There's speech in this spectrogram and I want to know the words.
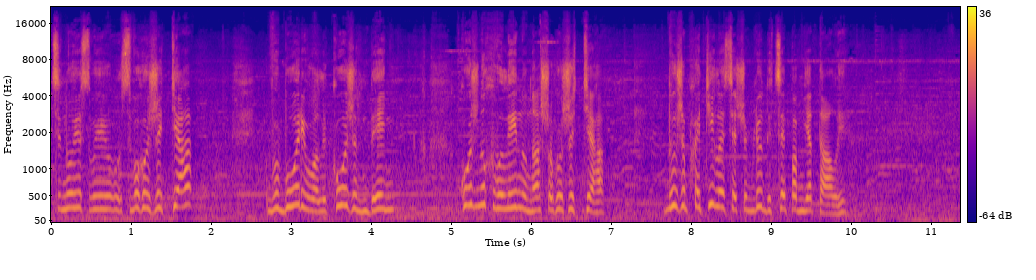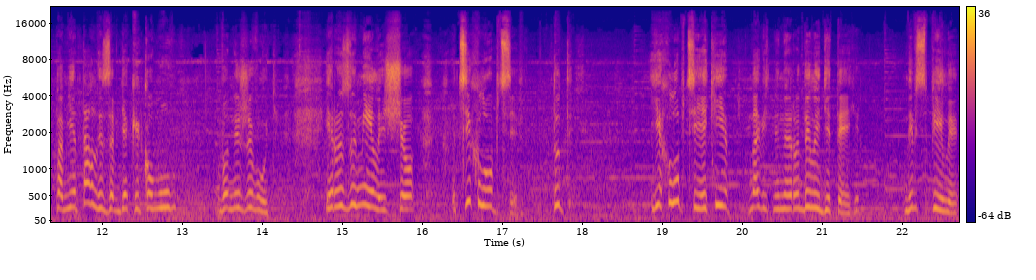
ціною свого, свого життя виборювали кожен день, кожну хвилину нашого життя. Дуже б хотілося, щоб люди це пам'ятали. Пам'ятали, завдяки кому вони живуть. І розуміли, що ці хлопці, тут є хлопці, які навіть не народили дітей, не вспіли.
